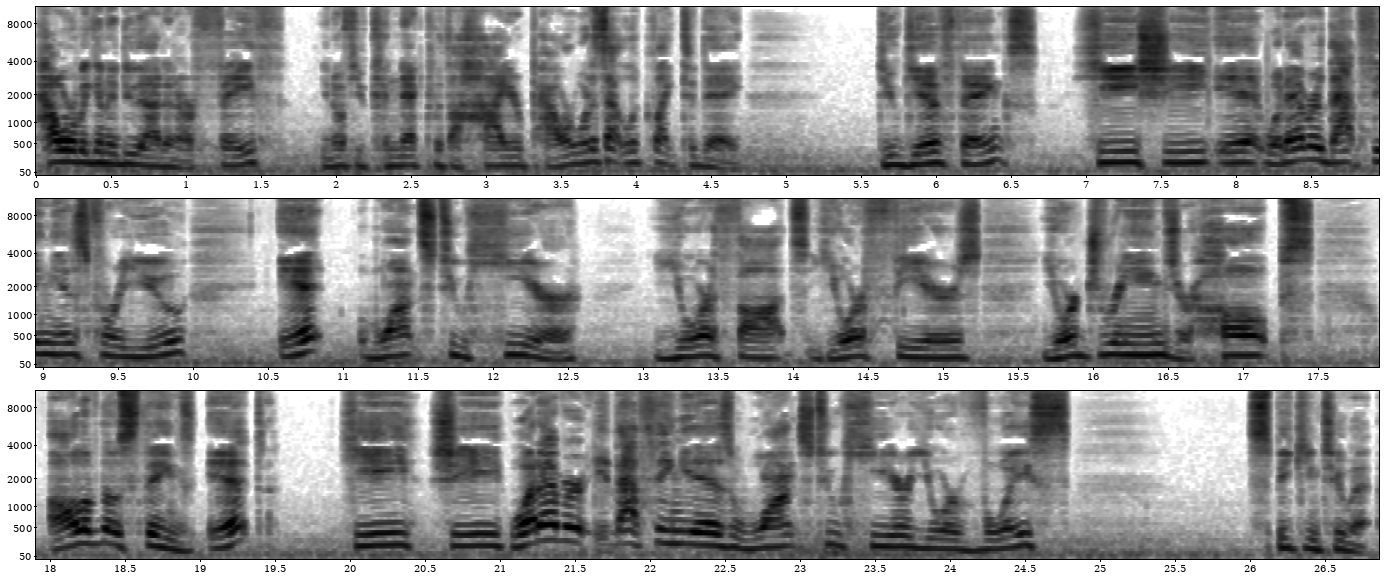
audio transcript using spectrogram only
how are we going to do that in our faith? You know, if you connect with a higher power, what does that look like today? Do you give thanks? He, she, it, whatever that thing is for you, it wants to hear your thoughts, your fears, your dreams, your hopes, all of those things. It, he, she, whatever that thing is, wants to hear your voice speaking to it.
